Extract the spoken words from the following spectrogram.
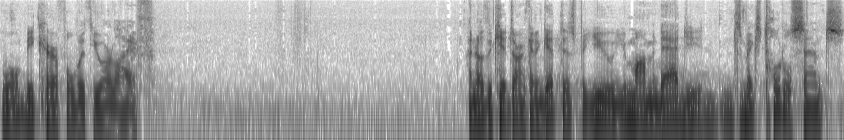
won't be careful with your life. I know the kids aren't going to get this, but you, your mom and dad, you, this makes total sense.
